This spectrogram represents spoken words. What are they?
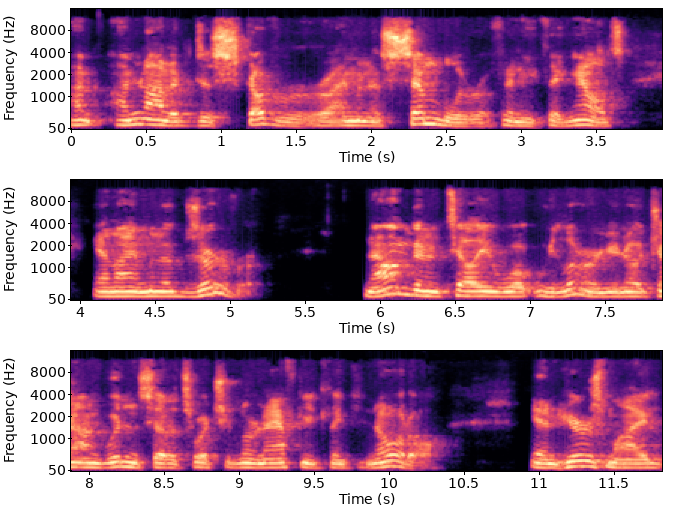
I'm, I'm not a discoverer, I'm an assembler of anything else, and I'm an observer. Now I'm going to tell you what we learned. You know, John Wooden said it's what you learn after you think you know it all. And here's my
